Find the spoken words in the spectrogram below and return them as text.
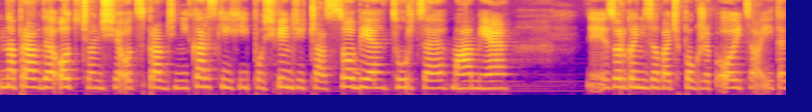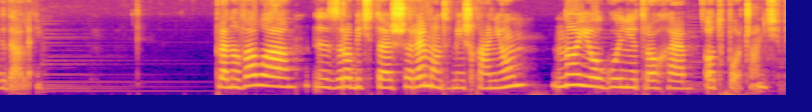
naprawdę odciąć się od spraw dziennikarskich i poświęcić czas sobie, córce, mamie, zorganizować pogrzeb ojca itd. Tak Planowała zrobić też remont w mieszkaniu, no i ogólnie trochę odpocząć.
